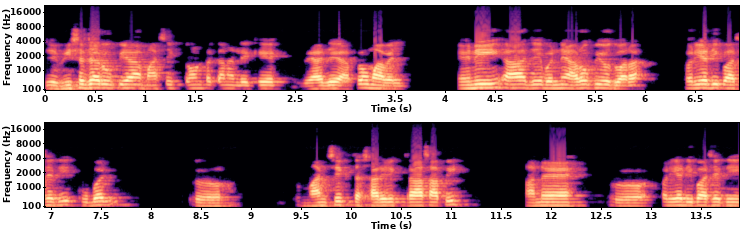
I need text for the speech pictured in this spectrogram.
જે વીસ હજાર રૂપિયા માસિક ત્રણ ટકાના લેખે વ્યાજે આપવામાં આવેલ, એની આ જે બંને આરોપીઓ દ્વારા ફરિયાદી પાસેથી ખૂબ જ માનસિક શારીરિક ત્રાસ આપી અને ફરિયાદી પાસેથી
